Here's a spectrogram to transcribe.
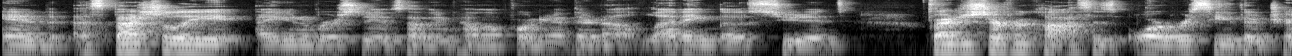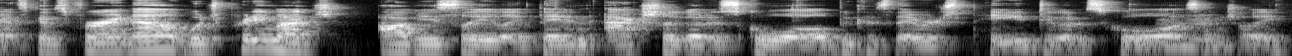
and especially at University of Southern California, they're not letting those students register for classes or receive their transcripts for right now, which pretty much obviously like they didn't actually go to school because they were just paid to go to school Mhm. essentially.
